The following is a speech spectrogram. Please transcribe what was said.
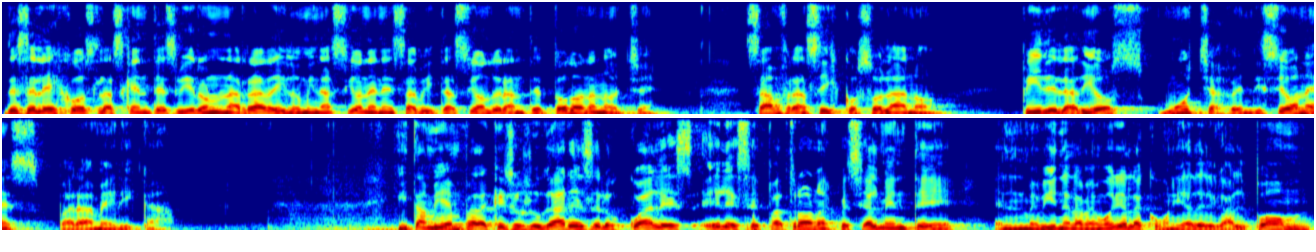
Desde lejos las gentes vieron una rara iluminación en esa habitación durante toda la noche. San Francisco Solano, pídele a Dios muchas bendiciones para América. Y también para aquellos lugares de los cuales Él es el patrono, especialmente me viene a la memoria la comunidad del Galpón,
